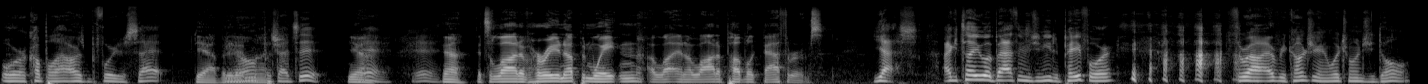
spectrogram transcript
or a couple hours before you're set. Yeah, but you it know, but that's it. Yeah. yeah, yeah. yeah. It's a lot of hurrying up and waiting, a lot and a lot of public bathrooms. Yes. I can tell you what bathrooms you need to pay for throughout every country and which ones you don't.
